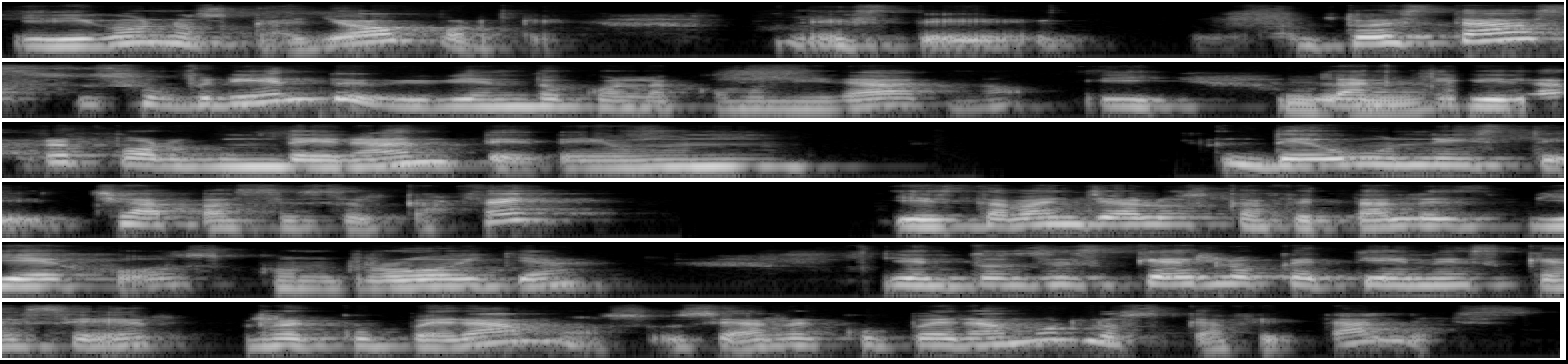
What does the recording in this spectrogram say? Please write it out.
y digo nos cayó porque este, tú estás sufriendo y viviendo con la comunidad, ¿no? Y la actividad preponderante de un, de un este, Chiapas es el café y estaban ya los cafetales viejos con roya. Y entonces, ¿qué es lo que tienes que hacer? Recuperamos, o sea, recuperamos los cafetales.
